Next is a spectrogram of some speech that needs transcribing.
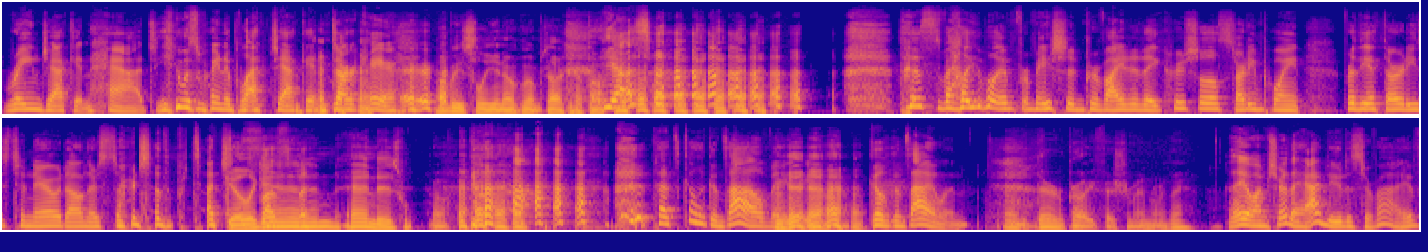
rain jacket and hat, he was wearing a black jacket and dark hair. Obviously, you know who I'm talking about. Yes. this valuable information provided a crucial starting point for the authorities to narrow down their search of the potential suspect. And his no. That's Gilligan's Island, baby. Gilligan's Island. Um, they're probably fishermen, were they? They, oh, I'm sure they had to to survive.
